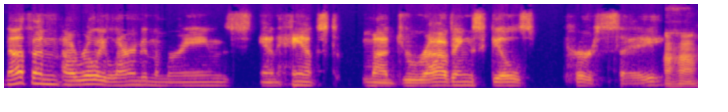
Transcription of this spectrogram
nothing I really learned in the Marines enhanced my driving skills per se. Uh huh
